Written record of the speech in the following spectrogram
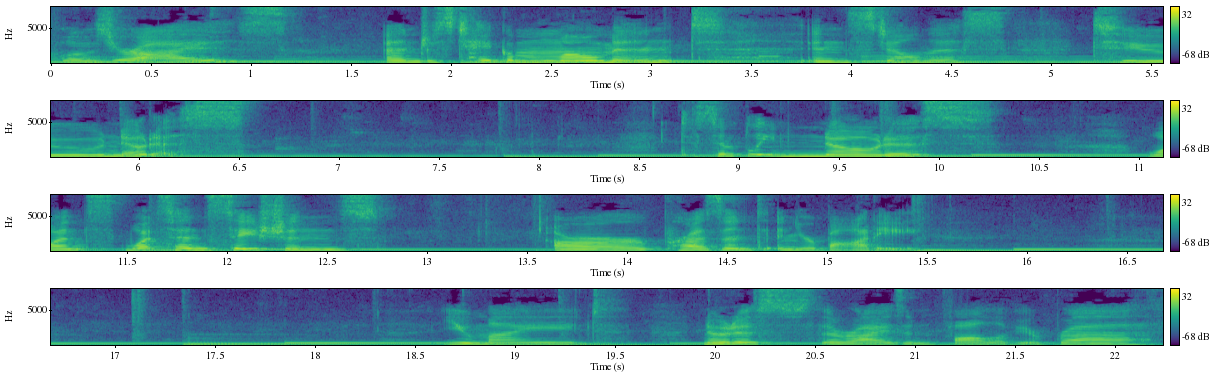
Close your eyes and just take a moment in stillness to notice. To simply notice once, what sensations are present in your body you might notice the rise and fall of your breath,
